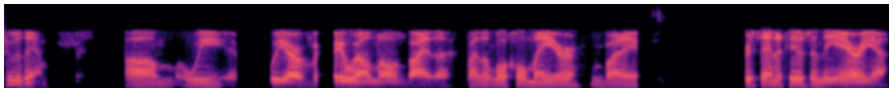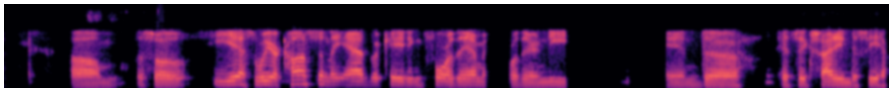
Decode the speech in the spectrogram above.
to them. Um, we we are very well known by the by the local mayor, by representatives in the area. Um, so yes, we are constantly advocating for them for their needs, and uh, it's exciting to see how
